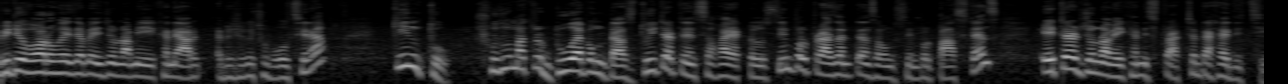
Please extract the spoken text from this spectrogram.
ভিডিও বড় হয়ে যাবে এই জন্য আমি এখানে আর বেশি কিছু বলছি না। কিন্তু শুধুমাত্র ডু এবং ডাস দুইটা টেন্সে হয়, একটা হলো সিম্পল প্রেজেন্ট টেন্স এবং সিম্পল পাস্ট টেন্স এটার জন্য আমি এখানে স্ট্রাকচার দেখা দিচ্ছি।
